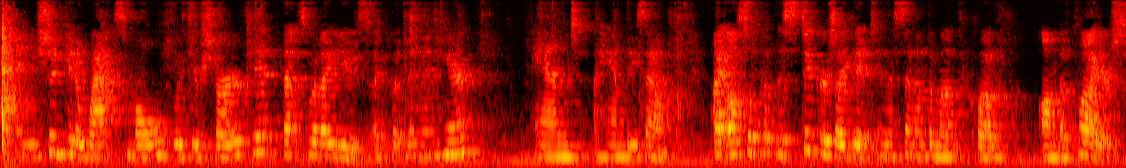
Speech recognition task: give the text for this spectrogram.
and you should get a wax mold with your starter kit. That's what I use. I put them in here and I hand these out. I also put the stickers I get in the Scent of the Month Club on the flyers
